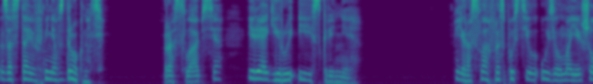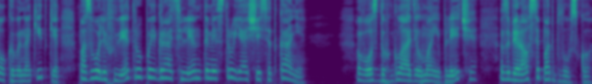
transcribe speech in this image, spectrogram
заставив меня вздрогнуть. «Расслабься и реагируй искренне. Ярослав распустил узел моей шелковой накидки, позволив ветру поиграть лентами струящейся ткани. Воздух гладил мои плечи, забирался под блузку,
